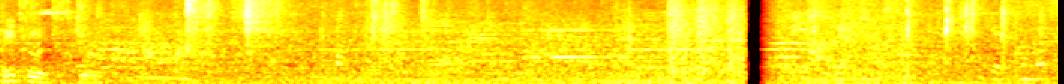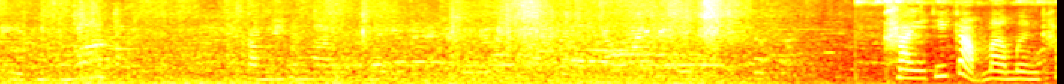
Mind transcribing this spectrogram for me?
Pink looks good. ใครที่กลับมาเมืองไท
